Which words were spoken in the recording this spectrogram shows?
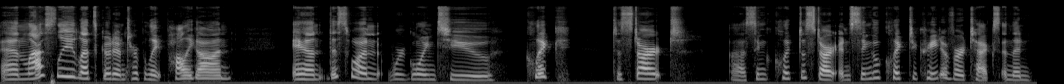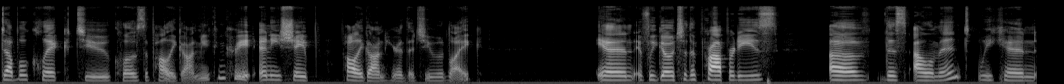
And lastly, let's go to Interpolate Polygon. And this one, we're going to click to start, uh, single click to start, and single click to create a vertex, and then double click to close the polygon. You can create any shape polygon here that you would like. And if we go to the properties of this element, we can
